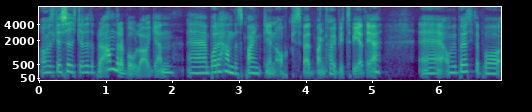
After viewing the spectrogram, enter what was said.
Om vi ska kika lite på de andra bolagen. Eh, både Handelsbanken och Swedbank har ju bytt vd. Eh, om vi börjar titta på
